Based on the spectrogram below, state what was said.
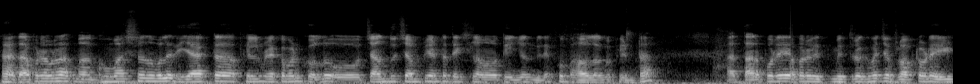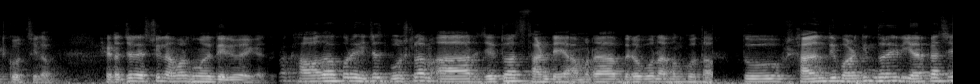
হ্যাঁ তারপরে আমরা ঘুম আসছে না বলে রিয়া একটা ফিল্ম রেকমেন্ড করল। ও চান্দু চ্যাম্পিয়নটা দেখছিলাম আমরা তিনজন মিলে খুব ভালো লাগল ফিল্মটা আর তারপরে তারপরে মিত্র খেপে যে ভ্লগটা ওটা এডিট করছিলাম। সেটার জন্য এসেছিল আমার ঘুমাতে দেরি হয়ে গেছে। খাওয়া দাওয়া করে এই জাস্ট বসলাম আর যেহেতু আজ সানডে আমরা বেরোবো না এখন কোথাও। তো সায়নদীপ অনেকদিন ধরে রিয়ার কাছে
